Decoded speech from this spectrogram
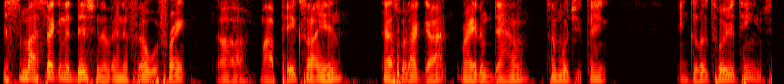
this is my second edition of NFL with Frank. Uh, my picks are in. That's what I got. Write them down. Tell me what you think. And good luck to all your teams.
